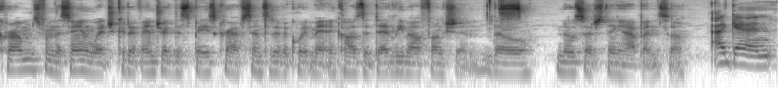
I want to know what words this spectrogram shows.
crumbs from the sandwich could have entered the spacecraft's sensitive equipment and caused a deadly malfunction, though no such thing happened. So Again,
